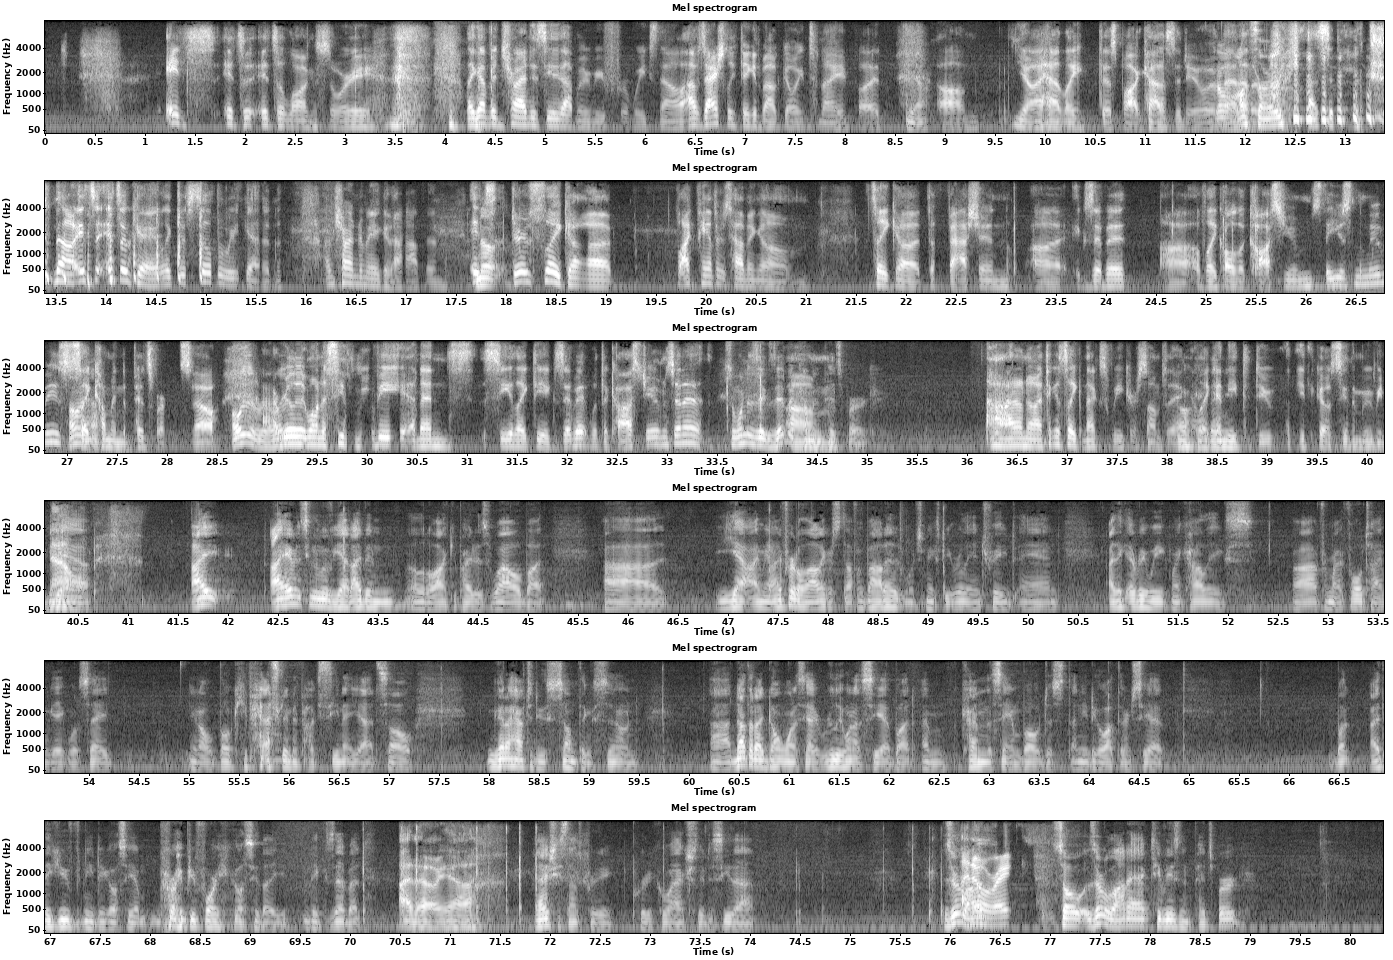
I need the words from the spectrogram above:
It's it's a it's a long story. like I've been trying to see that movie for weeks now. I was actually thinking about going tonight, but yeah. um, you know, I had like this podcast to do. Oh, I'm sorry. podcast to do. no, it's it's okay. Like there's still the weekend. I'm trying to make it happen. It's No. there's like uh, Black Panther's having um, it's like uh the fashion uh exhibit. Uh, of like all the costumes they use in the movies, it's Oh, like yeah. coming to Pittsburgh. So Oh, really? I really want to see the movie and then s- see like the exhibit with the costumes in it. So when does the exhibit come in Um, Pittsburgh? Uh, I don't know. I think it's like next week or something. Okay, like I need to do. I need to go see the movie now. Yeah. I I haven't seen the movie yet. I've been a little occupied as well, but uh, yeah, I mean, I've heard a lot of good stuff about it, which makes me really intrigued. And I think every week my colleagues uh, for my full time gig will say, you know, they'll keep asking if I've seen it yet. So I'm gonna have to do something soon. Uh, not that I don't want to see it, I really want to see it, but I'm kind of in the same boat. Just I need to go out there and see it. But I think you need to go see it right before you go see the the exhibit. I know, yeah. It actually sounds pretty pretty cool actually to see that. Is there a I lot know, of, right? So, is there a lot of activities in Pittsburgh?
